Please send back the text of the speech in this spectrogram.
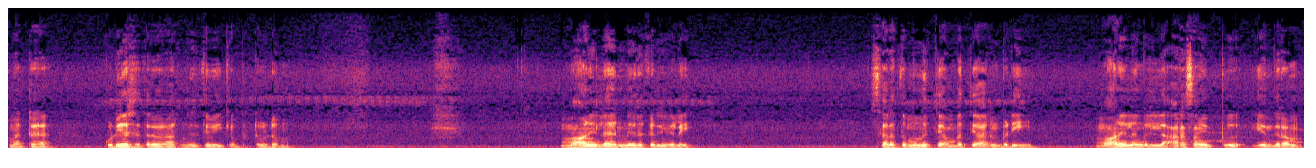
மற்ற குடியரசுத் தலைவரால் நிறுத்தி வைக்கப்பட்டுவிடும். மாநில நெருக்கடி நிலை. சரத்து முன்னூற்றி ஐம்பத்தி ஆறின் படி மாநிலங்களில் அரசமைப்பு இயந்திரம்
